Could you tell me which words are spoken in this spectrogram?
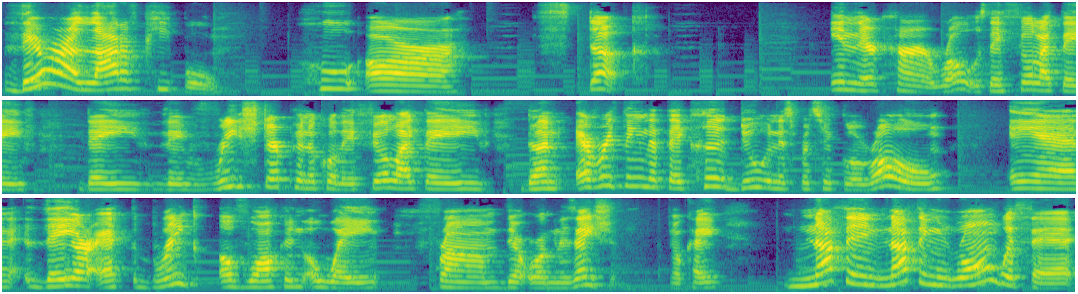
there are a lot of people who are stuck in their current roles they feel like they've they they've reached their pinnacle they feel like they've done everything that they could do in this particular role and they are at the brink of walking away from their organization. Okay. Nothing, nothing wrong with that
